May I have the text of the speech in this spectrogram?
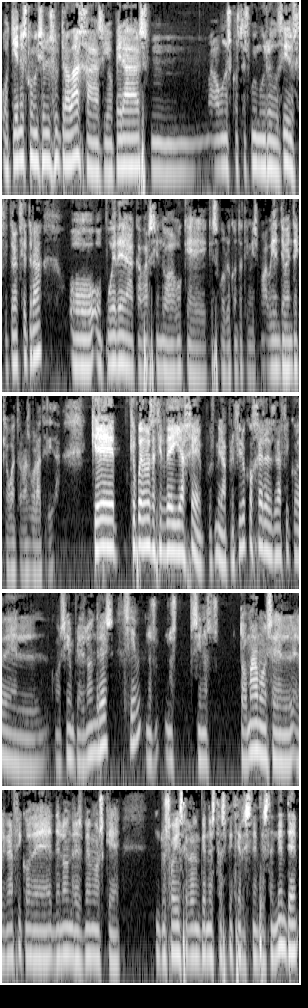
o tienes comisiones ultra bajas y operas mm, a unos costes muy muy reducidos, etcétera, etcétera, o, puede acabar siendo algo que, se vuelve contra ti mismo. Evidentemente que aguanta más volatilidad. ¿Qué, ¿Qué, podemos decir de IAG? Pues mira, prefiero coger el gráfico del, como siempre, de Londres. ¿Sí? si nos tomamos el, gráfico de, de Londres, vemos que incluso hoy estoy rompiendo esta especie de resistencia ascendente.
